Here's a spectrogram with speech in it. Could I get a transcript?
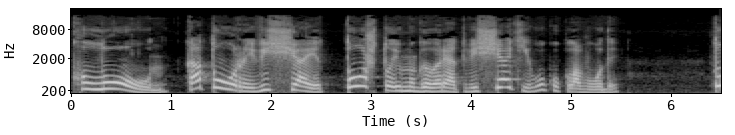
клоун, который вещает то, что ему говорят вещать его кукловоды. То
